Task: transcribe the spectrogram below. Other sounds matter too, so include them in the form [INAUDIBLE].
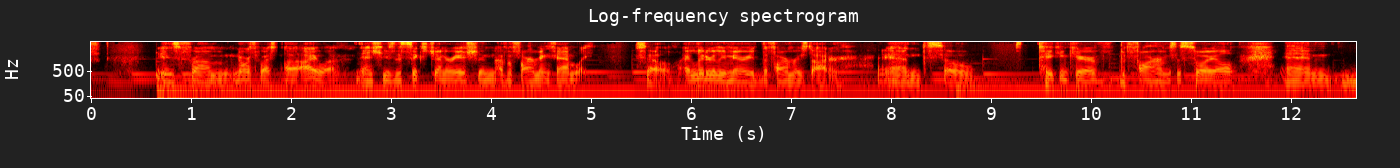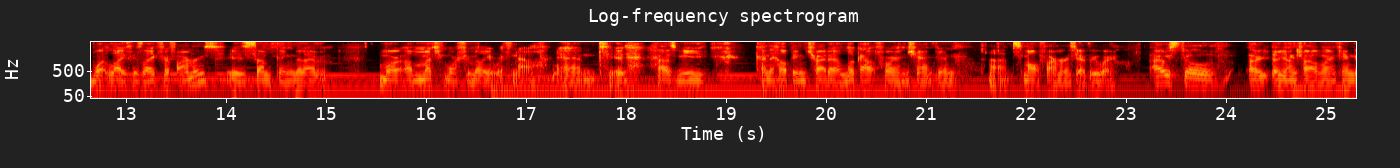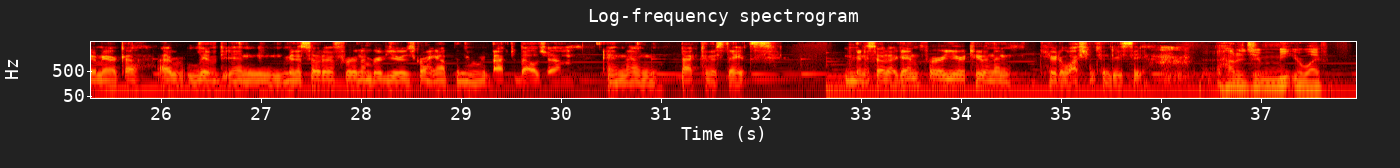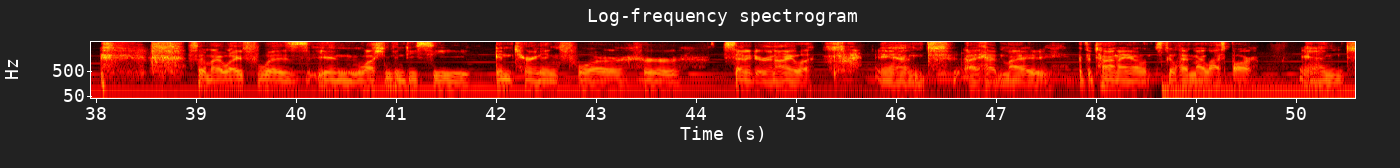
is from Northwest uh, Iowa, and she's the sixth generation of a farming family. So I literally married the farmer's daughter. And so taking care of the farms, the soil, and what life is like for farmers is something that I'm more, uh, much more familiar with now. And it has me kind of helping try to look out for and champion uh, small farmers everywhere. I was still a, a, young child when I came to America. I lived in Minnesota for a number of years growing up, and then went back to Belgium, and then back to the States. Minnesota again for a year or two, and then here to Washington, D.C. How did you meet your wife? [LAUGHS] so, my wife was in Washington, D.C., interning for her senator in Iowa. And I had my, at the time, I still had my last bar. And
